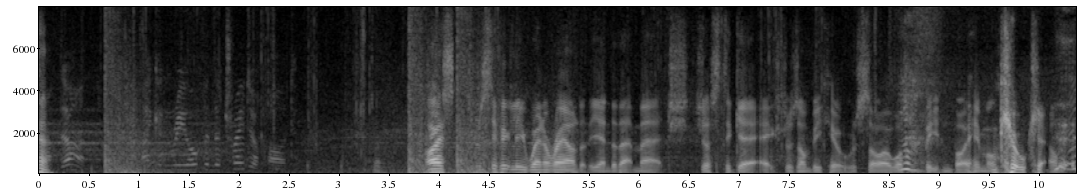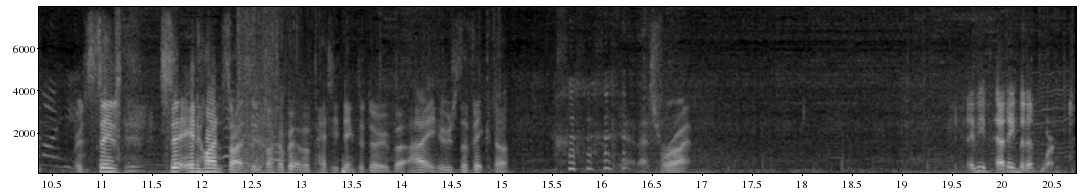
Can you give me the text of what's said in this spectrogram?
When you're done, I can reopen the trader pod. I specifically went around at the end of that match just to get extra zombie kills so I wasn't beaten by him on kill count. Which seems, se- in hindsight, seems like a bit of a petty thing to do, but hey, who's the victor? yeah, that's right. Maybe petty, but it worked.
